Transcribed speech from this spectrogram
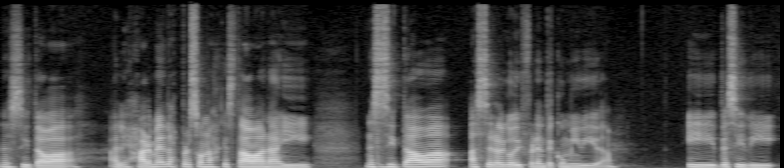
necesitaba alejarme de las personas que estaban ahí, necesitaba hacer algo diferente con mi vida y decidí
